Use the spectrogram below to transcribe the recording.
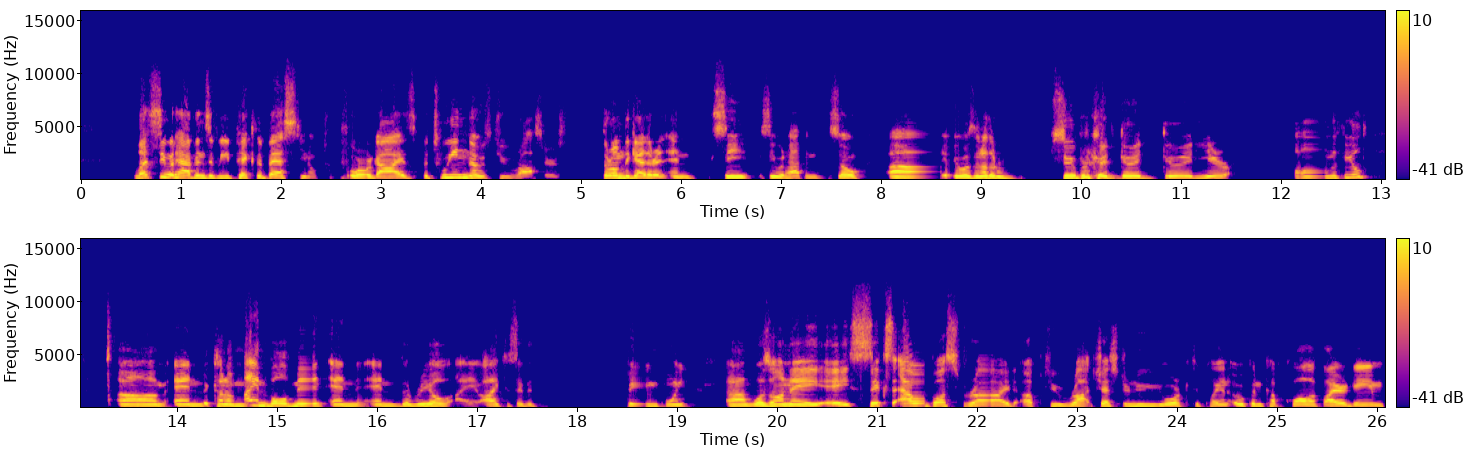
let's see what happens if we pick the best, you know, four guys between those two rosters, throw them together, and, and see see what happens. So uh, it was another super good, good, good year on the field, um, and kind of my involvement and and the real, I, I like to say the big point um, was on a, a six hour bus ride up to Rochester, New York to play an Open Cup qualifier game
